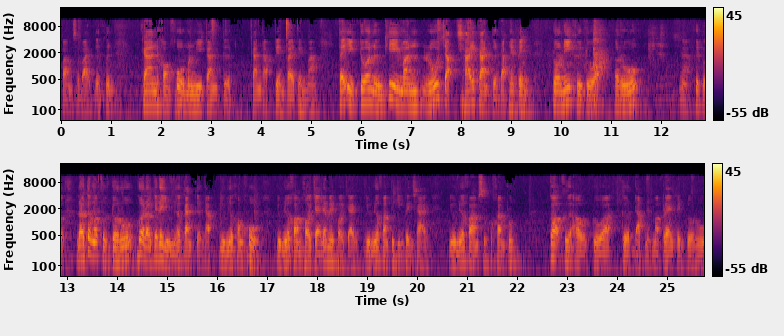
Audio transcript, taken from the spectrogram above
ความสบายเกิดขึ้น การของคู่มันมีการเกิดการดับเปลี่ยนไปเปลี่ยนมา แต่อีกตัวหนึ่งที่มันรู้จักใช้การเกิดดับให้เป็น ตัวนี้คือตัวรู้นะคือตัวเราต้องมาฝึกตัวรู้เพื่อเราจะได้อยู่เหนือการเกิดดับ อยู่เหนือของคู่ อยู่เหนือความพอใจและไม่พอใจ อยู่เหนือความเป็นหญิงเป็นชาย อยู่เหนือความสุขกับความทุกข์ก็คือเอาตัวเกิดดับเนี่ยมาแปลงเป็นตัวรู้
